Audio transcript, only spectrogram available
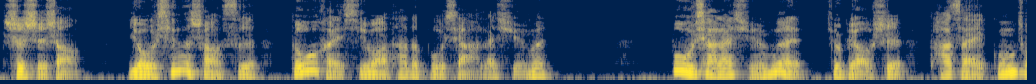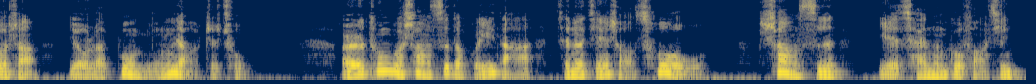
事实上，有心的上司都很希望他的部下来询问。部下来询问，就表示他在工作上。有了不明了之处，而通过上司的回答才能减少错误，上司也才能够放心。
